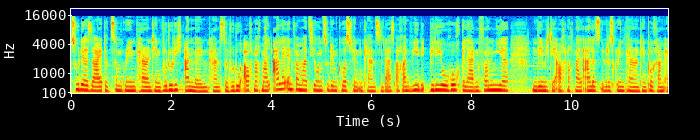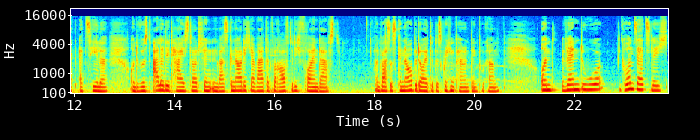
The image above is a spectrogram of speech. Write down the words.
zu der Seite zum Green Parenting, wo du dich anmelden kannst und wo du auch nochmal alle Informationen zu dem Kurs finden kannst. Und da ist auch ein Video hochgeladen von mir, in dem ich dir auch nochmal alles über das Green Parenting Programm er erzähle. Und du wirst alle Details dort finden, was genau dich erwartet, worauf du dich freuen darfst und was es genau bedeutet, das Green Parenting Programm. Und wenn du grundsätzlich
